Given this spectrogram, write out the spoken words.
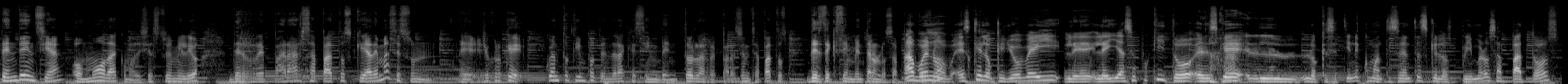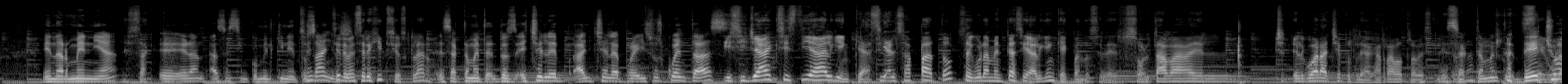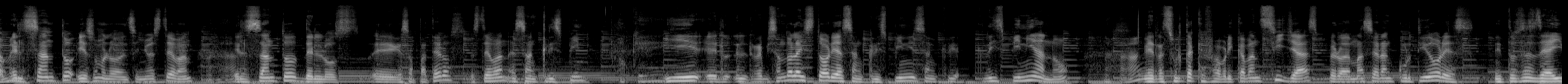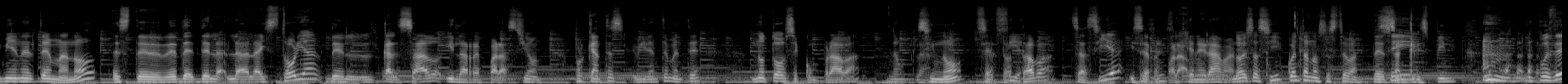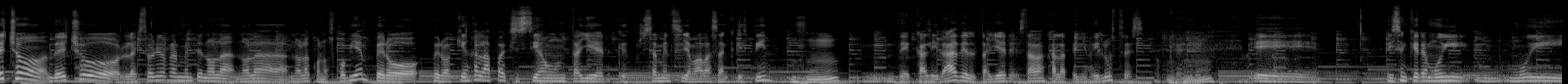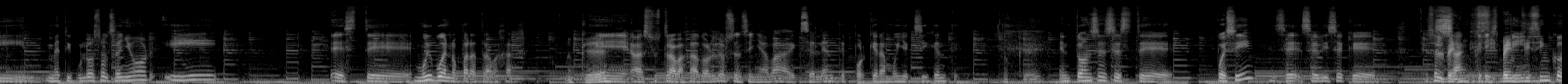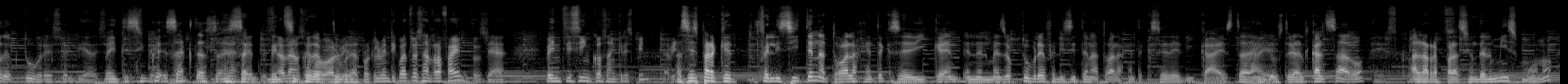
tendencia o moda, como decías tú Emilio, de reparar zapatos, que además es un... eh, yo creo que ¿cuánto tiempo tendrá que se inventó la reparación de zapatos? Desde que se inventaron los zapatos. Ah, bueno, ¿no? es que lo que yo veí, le- leí hace poquito, es Ajá. que lo que se tiene como antecedente es que los primeros zapatos en Armenia eh, eran hace 5500 Sí, años. sí, deben ser egipcios, claro. Exactamente. Entonces, échele, échele por ahí sus cuentas. Y si ya existía alguien que hacía el zapato, seguramente hacía alguien que cuando se le soltaba el, el guarache, pues le agarraba otra vez el hilo, ¿no? Exactamente. De hecho, el santo, y eso me lo enseñó Esteban, Ajá. el santo de los eh, zapateros, Esteban, es San Crispín. Ok. Y el- el- revisando la historia, San Crispín y San Cri- Crispiniano Ajá. Y resulta que fabricaban sillas, pero además eran curtidores. Entonces de ahí viene el tema, ¿no? Este, de, de- de la, la- la historia del calzado y la reparación. Porque antes, evidentemente, no todo se compraba, No, claro. sino Se trataba, se hacía y se Sí, se reparaba. generaba, ¿No ¿no? es así? Cuéntanos, Esteban, de Sí. San Crispín. Pues de hecho, de hecho, la historia realmente no la, no la, no la conozco bien, pero, pero aquí en Jalapa existía un taller que precisamente se llamaba San Crispín. De calidad del taller estaban jalapeños ilustres. Ok. Eh, dicen que era muy, muy meticuloso el señor y este, muy bueno para trabajar. Ok. Eh, a sus trabajadores los enseñaba excelente porque era muy exigente. Entonces, este, pues sí, se, se dice que Es el San 20 Crispín. 25 de octubre es el día de San 25, Crispín, ¿no? exacto, exacto, no se 25 me de octubre. olvidar, porque el 24 es San Rafael, entonces ya 25 San Crispín. Así es, para que feliciten a toda la gente que se dedica en, en el mes de octubre, feliciten a toda la gente que se dedica a esta Ah, industria del calzado, a la reparación del mismo, ¿no?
